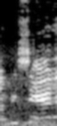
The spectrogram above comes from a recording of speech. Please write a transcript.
अभिषेक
